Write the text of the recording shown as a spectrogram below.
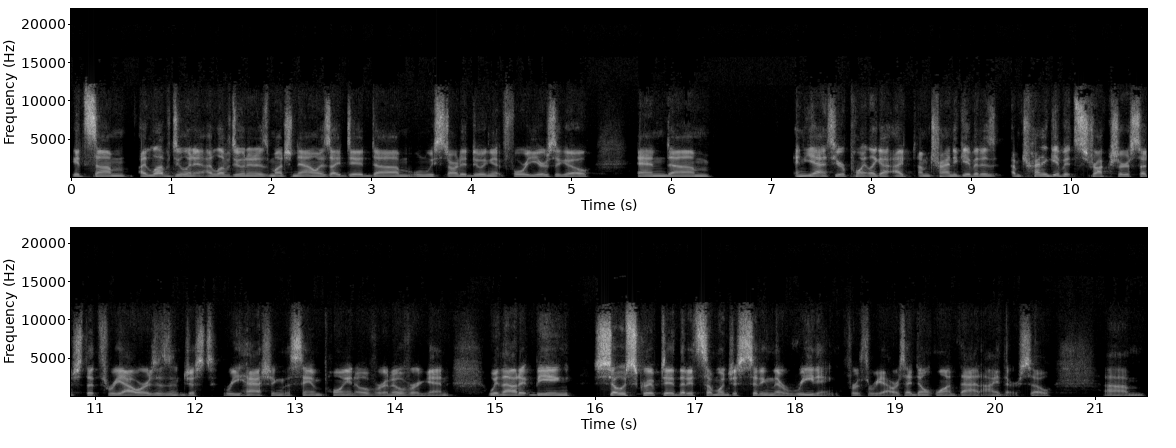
it's um I love doing it. I love doing it as much now as I did um, when we started doing it four years ago. And um and yeah, to your point, like I, I'm trying to give it as I'm trying to give it structure such that three hours isn't just rehashing the same point over and over again, without it being so scripted that it's someone just sitting there reading for three hours. I don't want that either. So, um,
